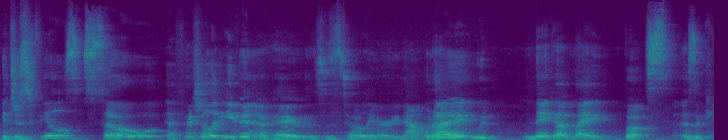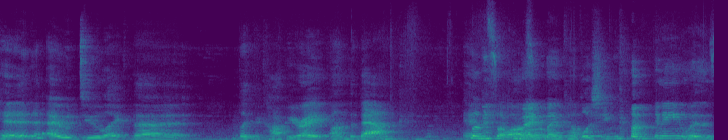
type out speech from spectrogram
it just feels so official. Like even okay, this is totally nerdy now. When I would make up my books as a kid, I would do like the like the copyright on the back. And That's so my awesome. my publishing company was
